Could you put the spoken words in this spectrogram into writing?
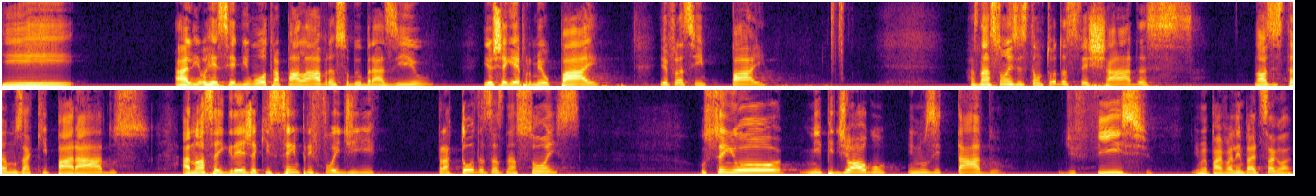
e ali eu recebi uma outra palavra sobre o Brasil. E eu cheguei para o meu pai e eu falei assim: Pai, as nações estão todas fechadas, nós estamos aqui parados. A nossa igreja, que sempre foi de ir para todas as nações, o Senhor me pediu algo inusitado, difícil, e meu pai vai lembrar disso agora.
